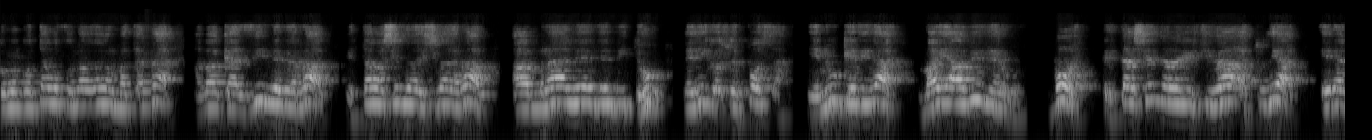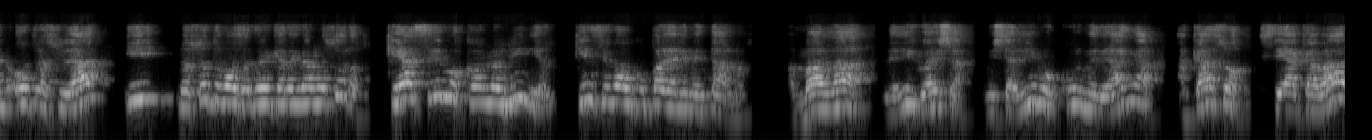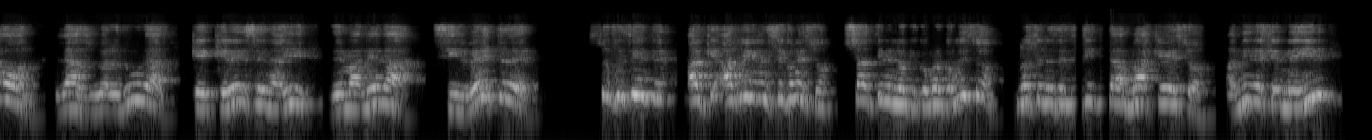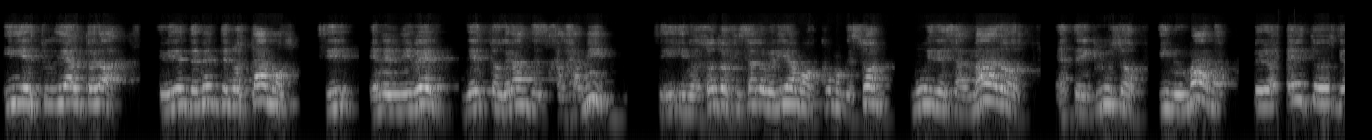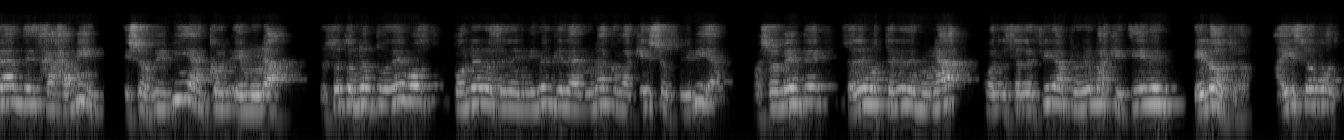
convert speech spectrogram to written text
como contamos con Abraham Matará, Abakazile de Rab, estaba yendo a la isla de Rab, Amrale de Bitu, le dijo a su esposa, y en un dirás, Maya Abideru, vos estás yendo a la universidad a estudiar, era en otra ciudad y nosotros vamos a tener que arreglar nosotros. ¿Qué hacemos con los niños? ¿Quién se va a ocupar de alimentarlos? Amarla le dijo a ella, salimos curme de agua, ¿Acaso se acabaron las verduras que crecen ahí de manera silvestre? Suficiente, que arréglense con eso. Ya tienen lo que comer con eso, no se necesita más que eso. A mí déjenme ir y estudiar Torah. Evidentemente no estamos ¿sí? en el nivel de estos grandes jajamí, ¿sí? y nosotros quizás lo veríamos como que son muy desalmados, hasta incluso inhumanos, pero estos grandes jajamí ellos vivían con emuná. Nosotros no podemos ponernos en el nivel de la emuná con la que ellos vivían. Mayormente solemos tener emuná cuando se refiere a problemas que tienen el otro. Ahí somos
